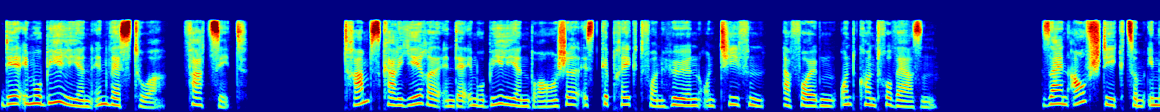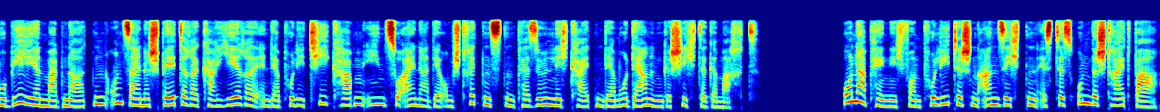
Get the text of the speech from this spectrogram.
Der Immobilieninvestor. Fazit. Trumps Karriere in der Immobilienbranche ist geprägt von Höhen und Tiefen, Erfolgen und Kontroversen. Sein Aufstieg zum Immobilienmagnaten und seine spätere Karriere in der Politik haben ihn zu einer der umstrittensten Persönlichkeiten der modernen Geschichte gemacht. Unabhängig von politischen Ansichten ist es unbestreitbar,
